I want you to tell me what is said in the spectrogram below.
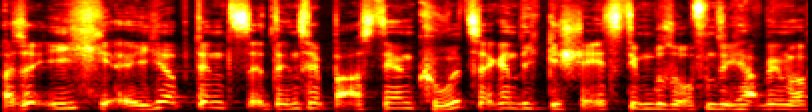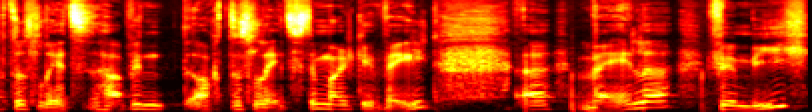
Also ich, ich habe den, den Sebastian Kurz eigentlich geschätzt. Ich muss offensichtlich, ich habe ihn, auch das letzte, hab ihn auch das letzte Mal gewählt, äh, weil er für mich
